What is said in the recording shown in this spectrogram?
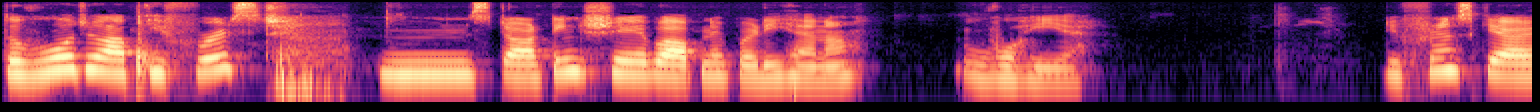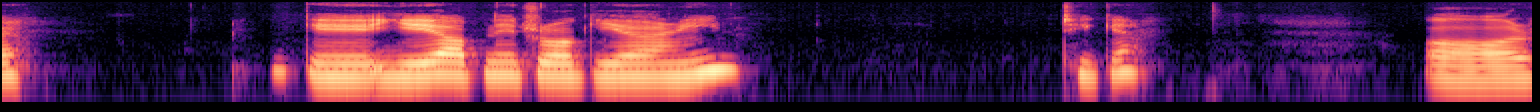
तो वो जो आपकी फ़र्स्ट स्टार्टिंग शेप आपने पढ़ी है ना वही है। डिफरेंस क्या है? कि ये आपने ड्रॉ किया आइन ठीक है? और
